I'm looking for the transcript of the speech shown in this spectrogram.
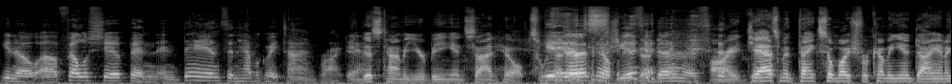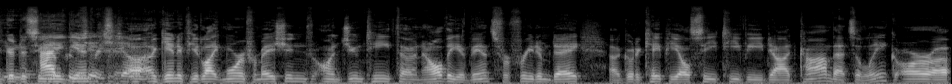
you know uh, fellowship and, and dance and have a great time. Right, yeah. and this time of year being inside helps. It does help. Yes, it does. All right, Jasmine, thanks so much for coming in. Diana, good to see you, you again. Uh, again, if you'd like more information on June uh, and all the events for Freedom Day, uh, go to kplctv.com. That's a link. Or uh,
